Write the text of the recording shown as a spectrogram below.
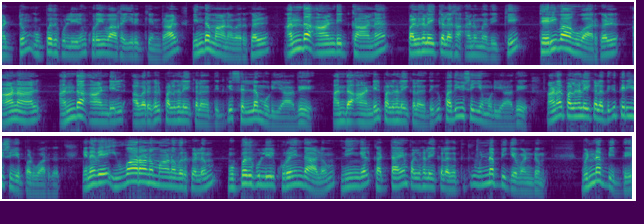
மட்டும் முப்பது புள்ளியிலும் குறைவாக இருக்கின்றால் இந்த மாணவர்கள் அந்த ஆண்டிற்கான பல்கலைக்கழக அனுமதிக்கு தெரிவாகுவார்கள். ஆனால் அந்த ஆண்டில் அவர்கள் பல்கலைக்கழகத்திற்கு செல்ல முடியாது. அந்த ஆண்டில் பல்கலைக்கழகத்துக்கு பதிவு செய்ய முடியாது. ஆனால் பல்கலைக்கழகத்துக்கு தெரிவு செய்யப்படுவார்கள். எனவே இவ்வாறான மாணவர்களும் முப்பது புள்ளியில் குறைந்தாலும் நீங்கள் கட்டாயம் பல்கலைக்கழகத்துக்கு விண்ணப்பிக்க வேண்டும். விண்ணப்பித்து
